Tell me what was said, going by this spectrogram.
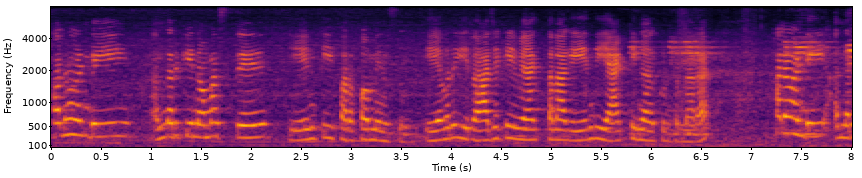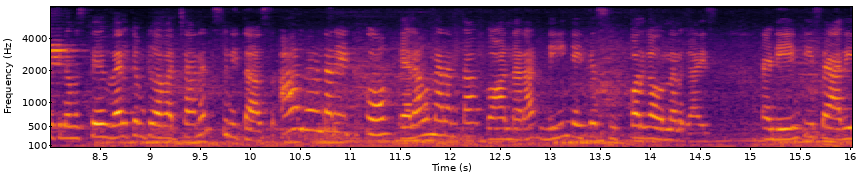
హలో అండి అందరికీ నమస్తే. ఏంటి పర్ఫార్మెన్స్ ఎవరు ఈ రాజకీయవేత్తలాగా ఏంది యాక్టింగ్ అనుకుంటున్నారా? హలో అండి అందరికీ నమస్తే. Welcome to our channel Sunitha's all rounder ఎట్టుకో ఎలా ఉన్నారంతా? బాగున్నారా? నేనైతే సూపర్గా ఉన్నాను గాయస్ అండ్ ఏంటి శారీ?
